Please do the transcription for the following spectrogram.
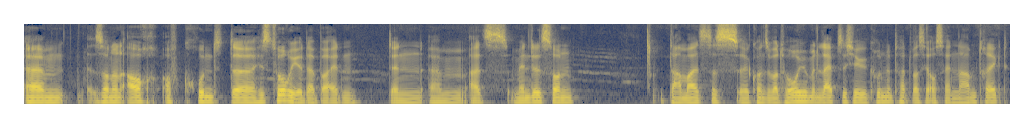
ähm, sondern auch aufgrund der Historie der beiden. Denn ähm, als Mendelssohn damals das äh, Konservatorium in Leipzig hier gegründet hat, was ja auch seinen Namen trägt,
